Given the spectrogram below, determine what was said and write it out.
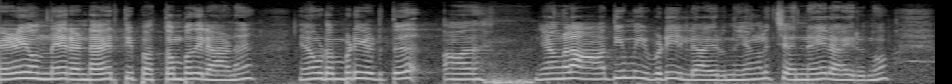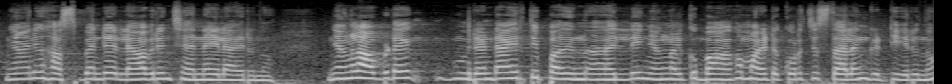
ഏഴ് ഒന്ന് രണ്ടായിരത്തി പത്തൊമ്പതിലാണ് ഞാൻ ഉടമ്പടി എടുത്ത് ഞങ്ങൾ ആദ്യം ഇവിടെ ഇല്ലായിരുന്നു. ഞങ്ങൾ ചെന്നൈയിലായിരുന്നു. ഞാനും ഹസ്ബൻഡ് എല്ലാവരും ചെന്നൈയിലായിരുന്നു. ഞങ്ങൾ അവിടെ രണ്ടായിരത്തി പതിനാലിൽ ഞങ്ങൾക്ക് ഭാഗമായിട്ട് കുറച്ച് സ്ഥലം കിട്ടിയിരുന്നു.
